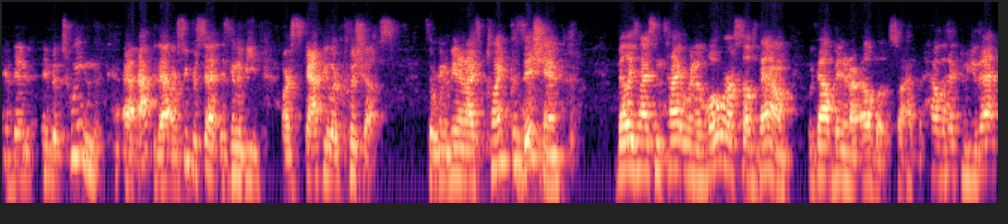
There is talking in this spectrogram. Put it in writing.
And then in between, uh, after that, our superset is gonna be our scapular push-ups. So we're gonna be in a nice plank position, belly's nice and tight. We're gonna lower ourselves down without bending our elbows. So how the heck do we do that?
